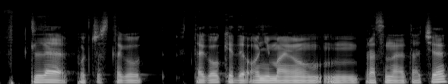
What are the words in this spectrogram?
w tle podczas tego, tego kiedy oni mają mm, pracę na etacie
